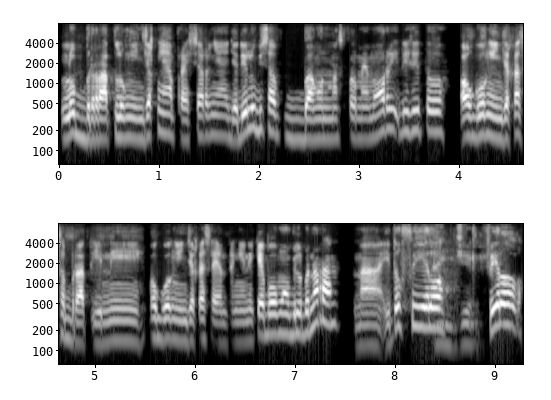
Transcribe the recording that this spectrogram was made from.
lu berat lu nginjeknya pressure-nya. Jadi lu bisa bangun muscle memory di situ. Oh gue nginjeknya seberat ini. Oh gue nginjeknya seenteng ini. Kayak bawa mobil beneran. Nah itu feel. Anjir. feel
